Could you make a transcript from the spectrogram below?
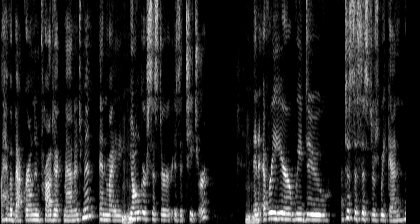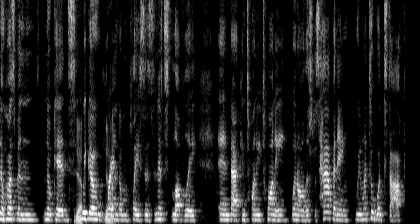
I have a background in project management, and my mm-hmm. younger sister is a teacher. Mm-hmm. And every year we do just a sister's weekend, no husband, no kids. We go random places, and it's lovely. And back in 2020, when all this was happening, we went to Woodstock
